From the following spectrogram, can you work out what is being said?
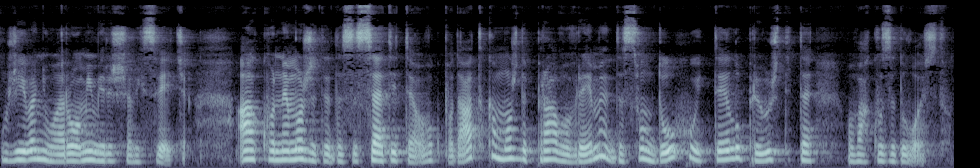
uživanju u aromi mirišavih sveća. Ako ne možete da se setite ovog podatka, možda je pravo vreme da svom duhu i telu priuštite ovako zadovoljstvo.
